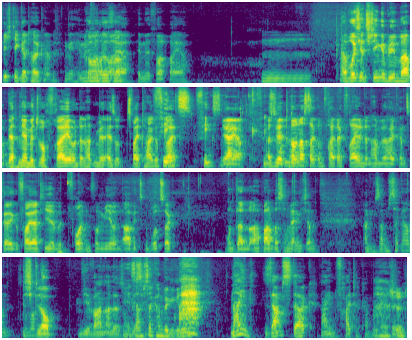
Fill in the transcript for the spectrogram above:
wichtiger Tag. Ja, nee, Himmelfahrt war ja. Himmelfahrt war ja. Hm, ja. Wo ich jetzt stehen geblieben war, wir hatten ja Mittwoch frei und dann hatten wir, also zwei Tage frei. Pfingst, Pfingsten. Ja, ja. Also wir hatten. Donnerstag und Freitag frei und dann haben wir halt ganz geil gefeiert hier mit Freunden von mir und Arvids Geburtstag. Und dann, ah, was haben wir eigentlich am, am Samstagabend Ich gemacht? glaube, wir waren alle so ein ja, bisschen... Samstag haben wir gegrillt. Nein, Samstag, nein, Freitag haben wir Ah, ja, gegrillt. stimmt.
